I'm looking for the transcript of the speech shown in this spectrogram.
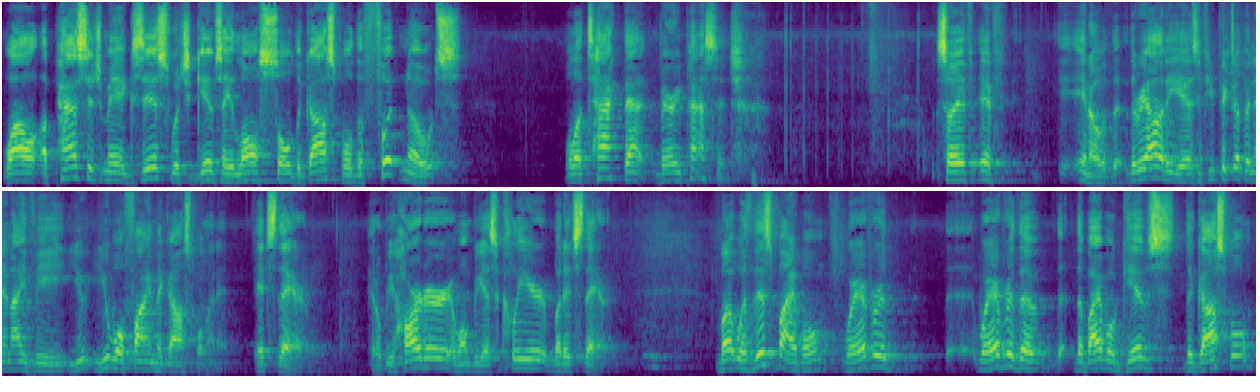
While a passage may exist which gives a lost soul the gospel, the footnotes will attack that very passage. So if, if you know, the, the reality is if you picked up an NIV, you, you will find the gospel in it. It's there. It'll be harder, it won't be as clear, but it's there. But with this Bible, wherever, wherever the, the Bible gives the gospel,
